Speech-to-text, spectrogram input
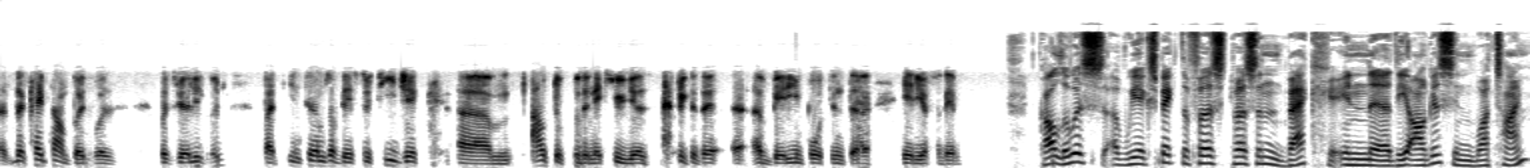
uh, the Cape Town bid was was really good. But in terms of their strategic um, outlook for the next few years, Africa is a, a very important uh, area for them. Carl Lewis, uh, we expect the first person back in uh, the Argus in what time?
